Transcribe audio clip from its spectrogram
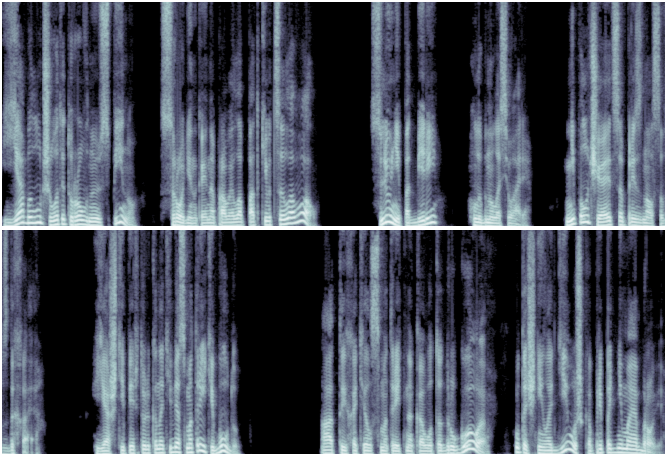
Я бы лучше вот эту ровную спину с родинкой на правой лопатке целовал. «Слюни подбери», — улыбнулась Варя. «Не получается», — признался, вздыхая. «Я ж теперь только на тебя смотреть и буду». «А ты хотел смотреть на кого-то другого?» — уточнила девушка, приподнимая брови.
